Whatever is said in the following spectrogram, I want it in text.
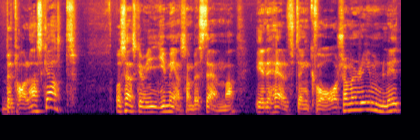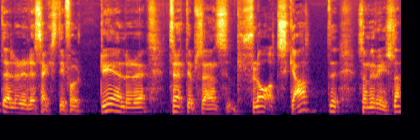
betala skatt. Och sen ska vi gemensamt bestämma. Är det hälften kvar som är rimligt eller är det 60-40 eller är det 30 flatskatt som i Ryssland?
